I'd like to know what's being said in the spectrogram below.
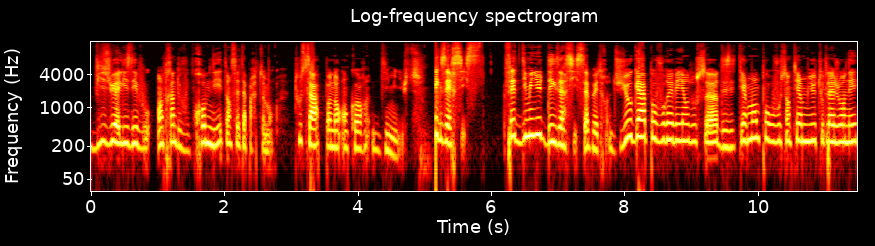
visualisez-vous en train de vous promener dans cet appartement. Tout ça pendant encore 10 minutes. Exercice. Faites 10 minutes d'exercice. Ça peut être du yoga pour vous réveiller en douceur, des étirements pour vous sentir mieux toute la journée,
